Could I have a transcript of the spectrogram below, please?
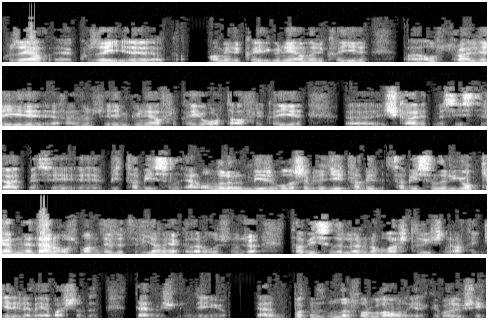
Kuzey e, Kuzey e, Amerika'yı, Güney Amerika'yı, e, Avustralya'yı, efendim söyleyeyim Güney Afrika'yı, Orta Afrika'yı e, işgal etmesi, istila etmesi e, bir tabi sınır, yani onların bir ulaşabileceği tabi, tabi sınır yokken neden Osmanlı Devleti Viyana'ya kadar ulaşınca tabi sınırlarına ulaştığı için artık gerilemeye başladı denmiş, deniyor. Yani bakınız bunları sorgulamamız gerekiyor. Böyle bir şey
